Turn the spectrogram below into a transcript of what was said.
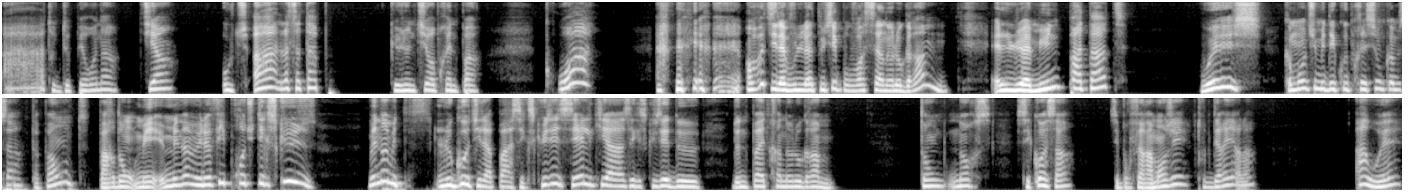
Ah, truc de Perona. Tiens. Ah, là, ça tape. Que je ne t'y reprenne pas. Quoi? en fait, il a voulu la toucher pour voir si c'est un hologramme. Elle lui a mis une patate. Wesh, comment tu mets des coups de pression comme ça? T'as pas honte? Pardon, mais, mais non, mais Luffy, pourquoi tu t'excuses? Mais non, mais le GOAT, il a pas à s'excuser. C'est elle qui a à s'excuser de, de ne pas être un hologramme. Donc, Norse, c'est quoi ça? C'est pour faire à manger, le truc derrière là? Ah ouais?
